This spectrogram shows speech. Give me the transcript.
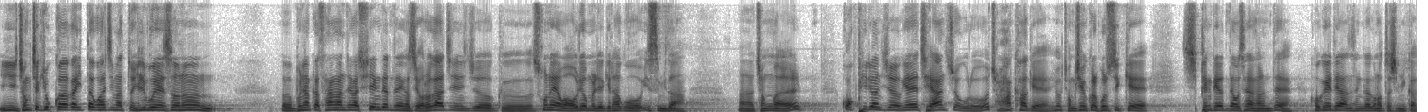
이 정책 효과가 있다고 하지만 또 일부에서는 어, 분양가 상한제가 시행되는 데 가서 여러 가지 저 그 손해와 어려움을 얘기를 하고 있습니다. 아, 정말 꼭 필요한 지역에 제한적으로 정확하게 효- 정책 효과를 볼 수 있게 집행돼야 된다고 생각하는데 거기에 대한 생각은 어떠십니까?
